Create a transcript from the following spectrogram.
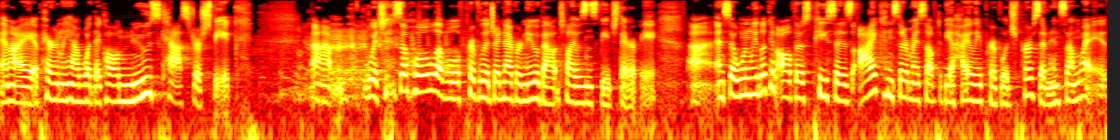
and I apparently have what they call newscaster speak um, which is a whole level of privilege I never knew about until I was in speech therapy. Uh, and so when we look at all those pieces, I consider myself to be a highly privileged person in some ways.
